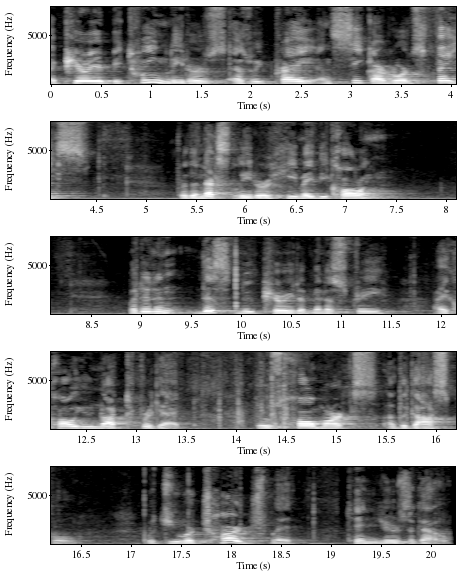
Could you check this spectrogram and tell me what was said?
a period between leaders as we pray and seek our Lord's face for the next leader he may be calling. But in this new period of ministry, I call you not to forget those hallmarks of the gospel which you were charged with 10 years ago.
